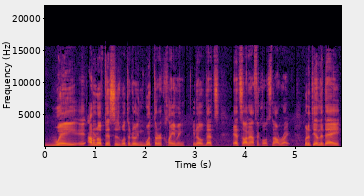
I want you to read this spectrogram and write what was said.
way I don't know if this is what they're doing what they're claiming. You know that's it's unethical it's not right. But at the end of the day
